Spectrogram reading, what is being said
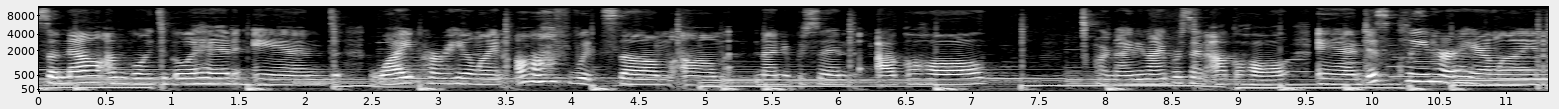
So now I'm going to go ahead and wipe her hairline off with some 90% um, alcohol or 99% alcohol and just clean her hairline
